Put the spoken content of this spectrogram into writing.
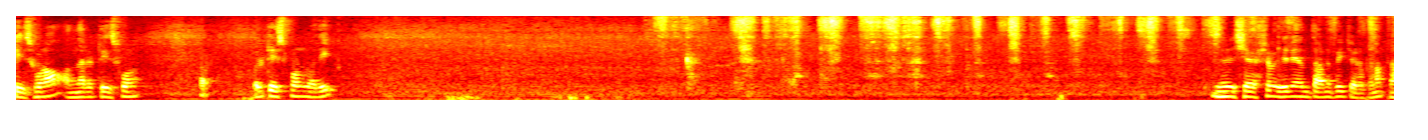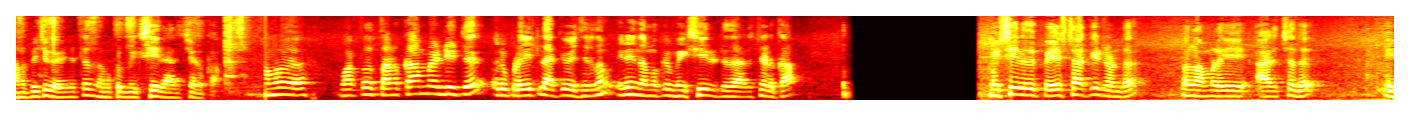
ടീസ്പൂണോ ഒന്നര ടീസ്പൂൺ ഒരു ടീസ്പൂൺ മതി. ഇതിന് ശേഷം ഇതിനെ ഒന്ന് തണുപ്പിച്ചെടുക്കണം. തണുപ്പിച്ച് കഴിഞ്ഞിട്ട് നമുക്ക് മിക്സിയിൽ അരച്ചെടുക്കാം. നമ്മൾ വറുത്തത് തണുക്കാൻ വേണ്ടിയിട്ട് ഒരു പ്ലേറ്റിലാക്കി വെച്ചിരുന്നു. ഇനി നമുക്ക് മിക്സിയിലിട്ട് ഇത് അരച്ചെടുക്കാം. മിക്സിയിൽ ഇത് പേസ്റ്റ് ആക്കിയിട്ടുണ്ട്. അപ്പം നമ്മൾ ഈ അരച്ചത് ഈ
